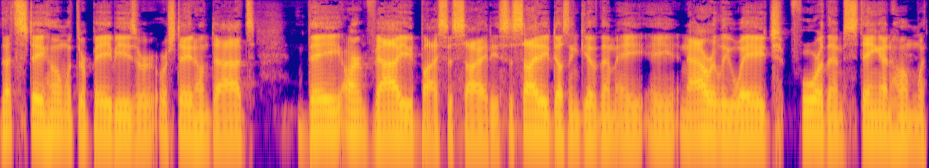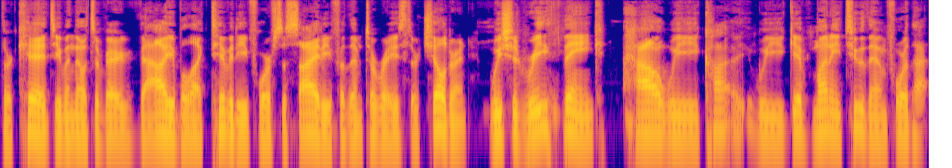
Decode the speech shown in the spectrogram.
that stay home with their babies or, or stay at home dads, they aren't valued by society. Society doesn't give them a, a, an hourly wage for them staying at home with their kids, even though it's a very valuable activity for society for them to raise their children. We should rethink how we we give money to them for that.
